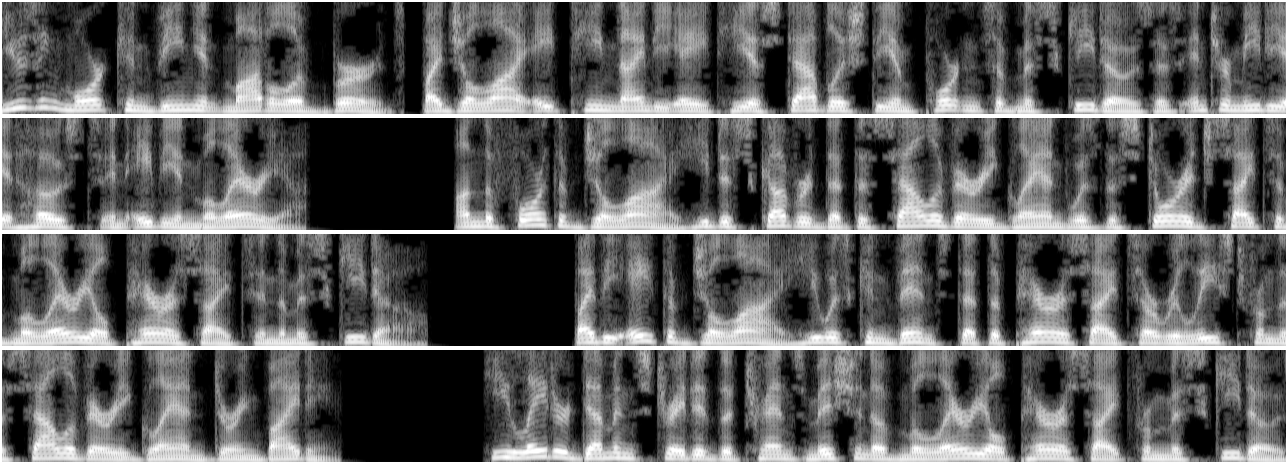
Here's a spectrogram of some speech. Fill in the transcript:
Using more convenient model of birds, by July 1898 he established the importance of mosquitoes as intermediate hosts in avian malaria. On 4 July he discovered that the salivary gland was the storage sites of malarial parasites in the mosquito. By 8 July he was convinced that the parasites are released from the salivary gland during biting. He later demonstrated the transmission of malarial parasite from mosquitoes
